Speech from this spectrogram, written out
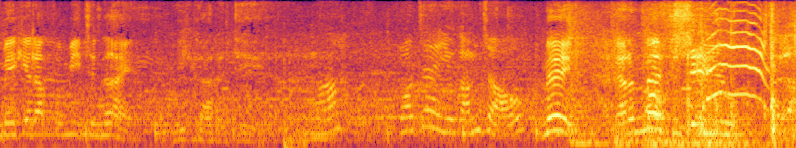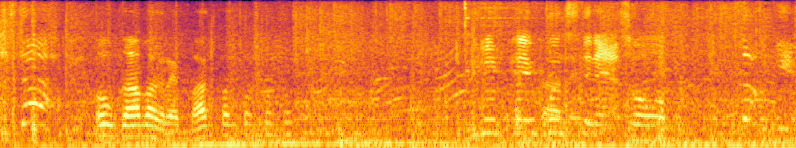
you make it up for me tonight, we got a deal. 吓？我真系要咁做？ Mate, I got a message for you. Stop! ओ कहाँ भाग रहा है भाग भाग भाग भाग You didn't pay Winston, asshole. Fuck you!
